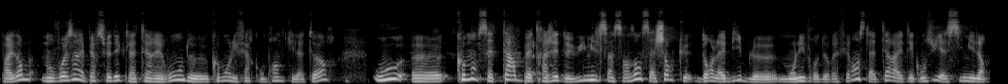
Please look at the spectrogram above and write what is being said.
par exemple, mon voisin est persuadé que la Terre est ronde, euh, comment lui faire comprendre qu'il a tort? Ou euh, comment cet arbre peut être âgé de 8500 ans, sachant que dans la Bible, mon livre de référence, la Terre a été conçue il y a 6000 ans?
